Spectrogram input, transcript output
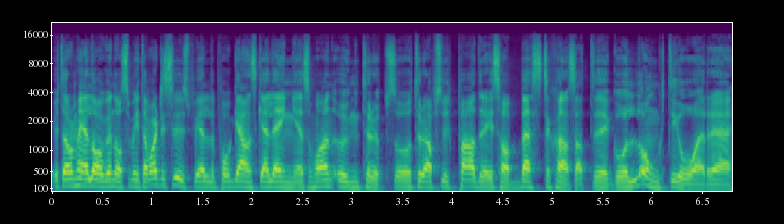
utav de här lagen då som inte har varit i slutspel på ganska länge, som har en ung trupp, så tror jag absolut Padres har bäst chans att gå långt i år.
